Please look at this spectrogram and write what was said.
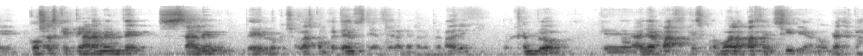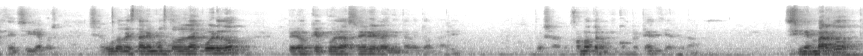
eh, cosas que claramente salen de lo que son las competencias del Ayuntamiento de Madrid. Por ejemplo, que haya paz, que se promueva la paz en Siria, ¿no? Que haya paz en Siria. Pues seguro que estaremos todos de acuerdo, pero ¿qué puede hacer el Ayuntamiento de Madrid? Pues a lo mejor no tenemos competencias, ¿verdad? Sin embargo,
